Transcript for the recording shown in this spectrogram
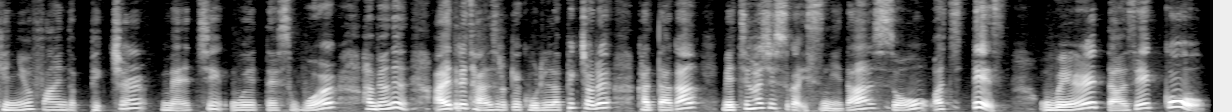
Can you find the picture matching with this word? 하면은 아이들이 자연스럽게 고릴라 픽처를 갖다가 매칭하실 수가 있습니다. So what's this? Where does it go?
